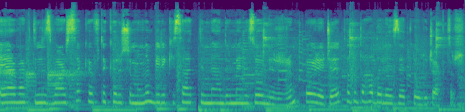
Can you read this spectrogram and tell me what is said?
Eğer vaktiniz varsa köfte karışımını 1-2 saat dinlendirmenizi öneririm. Böylece tadı daha da lezzetli olacaktır.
